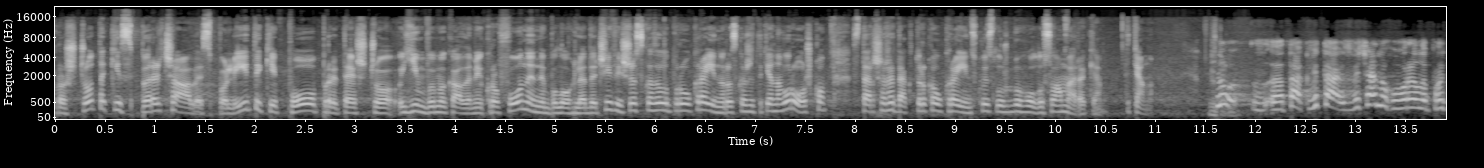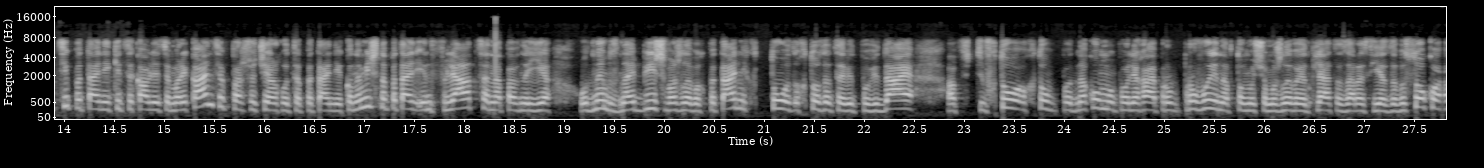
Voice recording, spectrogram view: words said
Про що таки сперечались політики, попри те, що їм вимикали мікрофони, не було глядачів. І що сказали про Україну? Розкаже Тетяна Ворожко, старша редакторка Української служби голосу Америки. Тетяна. Ну е, так, вітаю. Звичайно, говорили про ті питання, які цікавлять американців. В першу чергу це питання економічне питання. Інфляція, напевно, є одним з найбільш важливих питань. Хто хто за це відповідає? А в- хто хто на кому полягає про- провина в тому, що можливо інфляція зараз є за високою,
